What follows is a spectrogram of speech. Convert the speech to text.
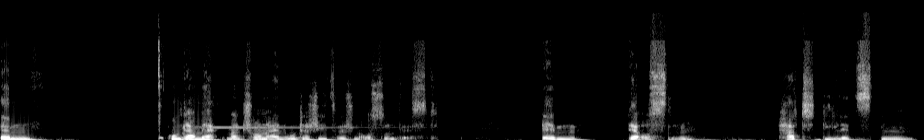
ähm, Und da merkt man schon einen Unterschied zwischen Ost und West. Ähm, der Osten hat die letzten,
